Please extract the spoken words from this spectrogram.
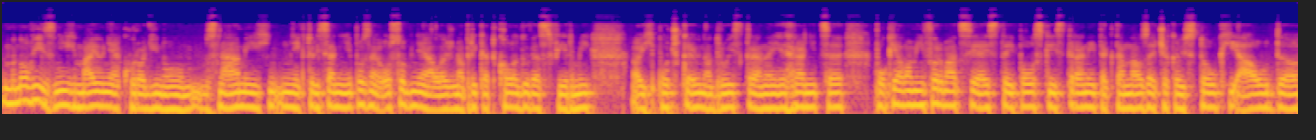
Mnohí z nich majú nejakú rodinu známych, niektorí sa ani nepoznajú osobne, ale napríklad kolegovia z firmy ich počkajú na druhej strane hranice. Pokiaľ mám informácie aj z tej polskej strany, tak tam naozaj čakajú stovky aut e,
